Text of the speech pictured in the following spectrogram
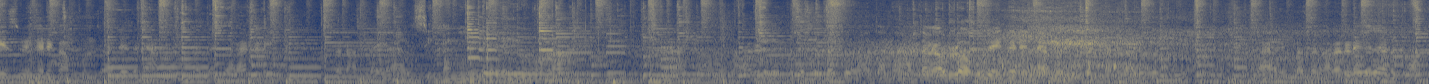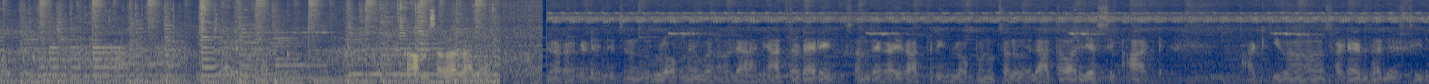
केस वगैरे कापून झाले आणि आपण झालं घराकडे. तर आता या ठिकाणी इले आता घराकडे आता का ब्लॉग वगैरे नाही बनवू शकणार गाडीवरती डायरेक्ट आता घराकडे गेल्यावर दाखवतो. चालेल. काम सगळं झालं. घराकडे त्याच्यानंतर ब्लॉग नाही बनवले आणि आता डायरेक्ट संध्याकाळी रात्री ब्लॉग बनवून चालू केला. आता वाजले असतील आठ. आठ किंवा साडेआठ झाले असतील.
